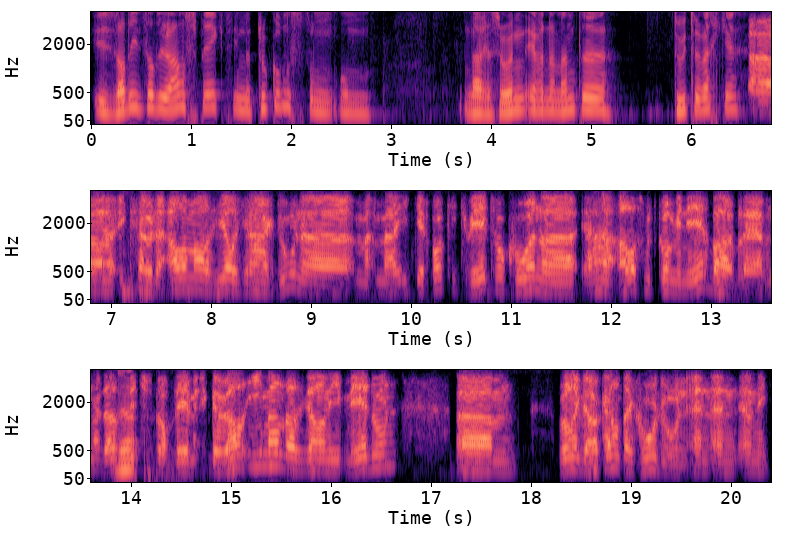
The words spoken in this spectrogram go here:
Is dat iets dat u aanspreekt in de toekomst om, om naar zo'n evenementen toe te werken? Uh, ik zou dat allemaal heel graag doen. Uh, maar, maar, ik, heb ook, ik weet ook gewoon, uh, ja, alles moet combineerbaar blijven. Hè. Dat is ja. een beetje het probleem. Ik ben wel iemand, als ik dat nog niet meedoen, um, wil ik dat ook altijd goed doen. En, en, en ik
